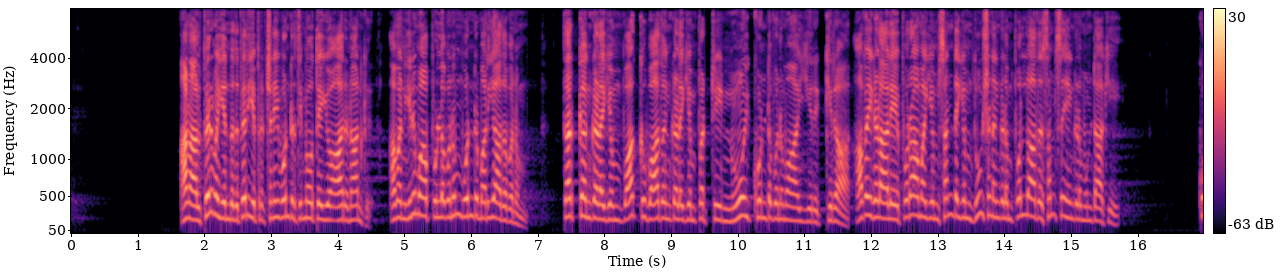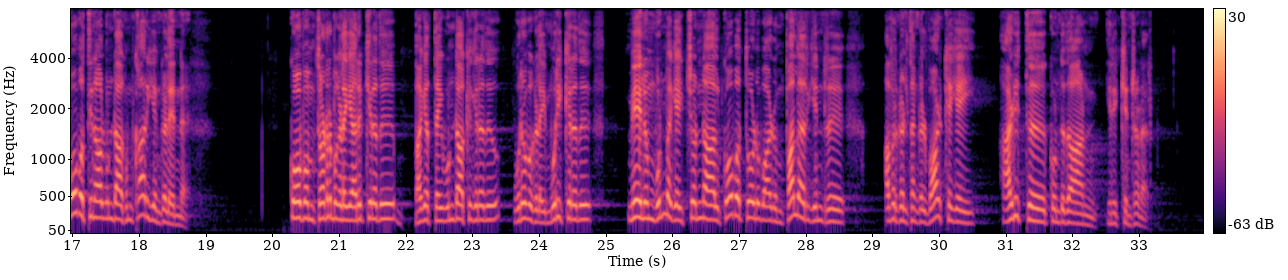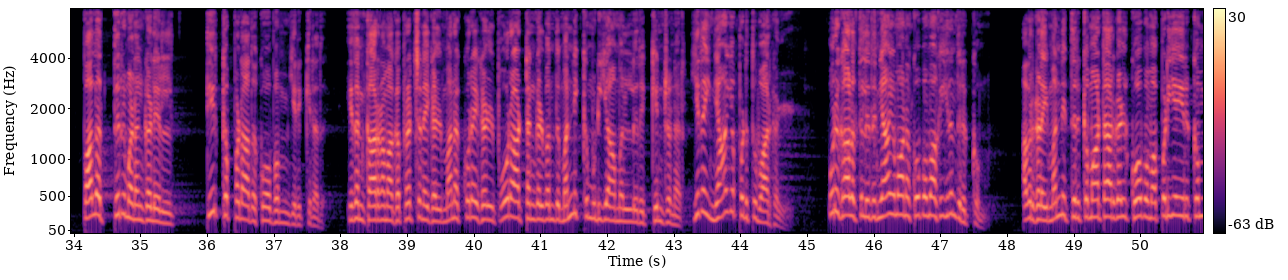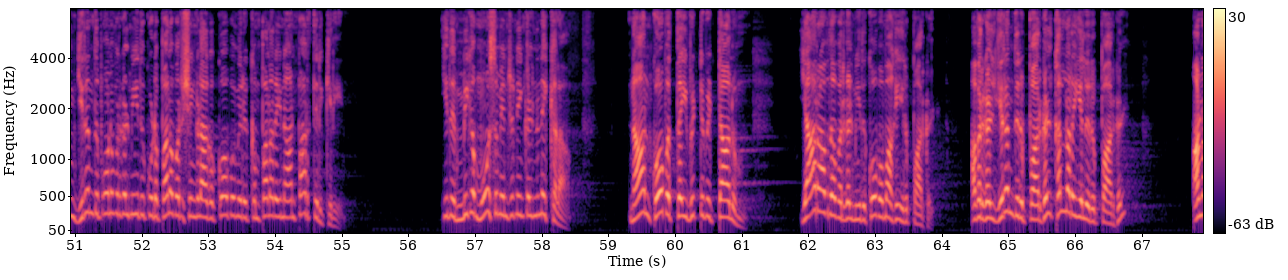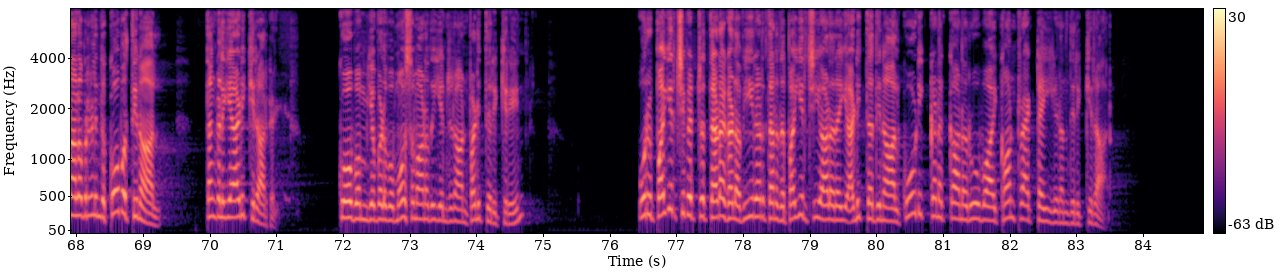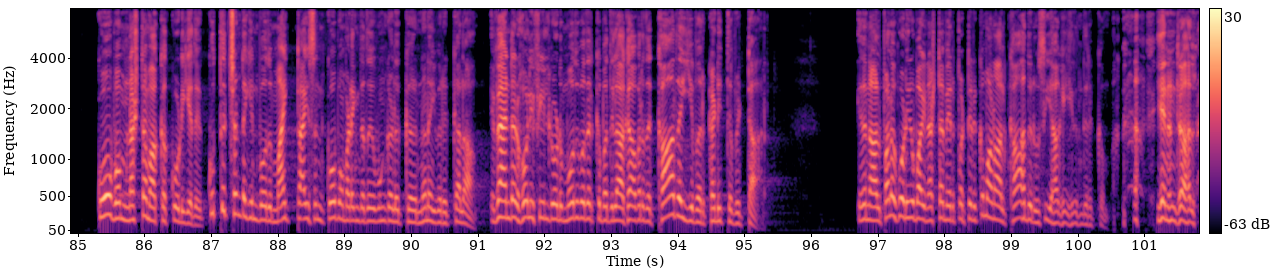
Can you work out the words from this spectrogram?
ஆனால் பெருமை என்பது பெரிய பிரச்சனை. ஒன்று திமோத்தேயோ ஆறு நான்கு. அவன் இருமாப்புள்ளவனும் ஒன்று மறியாதவனும் தர்க்கங்களையும் வாக்குவாதங்களையும் பற்றி நோய் கொண்டவனுமாயிருக்கிறார் அவைகளாலே பொறாமையும் சண்டையும் தூஷணங்களும் பொல்லாத சம்சயங்களும் உண்டாகி கோபத்தினால் உண்டாகும் காரியங்கள் என்ன? கோபம் தொடர்புகளை அறுக்கிறது பயத்தை உண்டாக்குகிறது உறவுகளை முறிக்கிறது. மேலும் உண்மையைச் சொன்னால் கோபத்தோடு வாழும் பலர் இன்று அவர்கள் தங்கள் வாழ்க்கையை அழித்து கொண்டுதான் இருக்கின்றனர். பல திருமணங்களில் தீர்க்கப்படாத கோபம் இருக்கிறது. இதன் காரணமாக பிரச்சனைகள் மனக்குறைகள் போராட்டங்கள் வந்து மன்னிக்க முடியாமல் இருக்கின்றனர். இதை நியாயப்படுத்துவார்கள். ஒரு காலத்தில் இது நியாயமான கோபமாக இருந்திருக்கும். அவர்களை மன்னித்திருக்க மாட்டார்கள். கோபம் அப்படியே இருக்கும். இறந்து போனவர்கள் மீது கூட பல வருஷங்களாக கோபம் இருக்கும் பலரை நான் பார்த்திருக்கிறேன். இது மிக மோசம் என்று நீங்கள் நினைக்கலாம். நான் கோபத்தை விட்டுவிட்டாலும் யாராவது அவர்கள் மீது கோபமாக இருப்பார்கள். அவர்கள் இறந்திருப்பார்கள் கல்லறையில் இருப்பார்கள். ஆனால் அவர்கள் இந்த கோபத்தினால் தங்களையே அழிக்கிறார்கள். கோபம் எவ்வளவு மோசமானது என்று நான் படித்திருக்கிறேன். ஒரு பயிற்சி பெற்ற தடகள வீரர் தனது பயிற்சியாளரை அடித்ததினால் கோடிக்கணக்கான ரூபாய் கான்ட்ராக்டை இழந்திருக்கிறார். கோபம் நஷ்டமாக்கக்கூடியது. குத்துச்சண்டையின் போது மைக் டைசன் கோபமடைந்தது உங்களுக்கு நினைவிருக்கலாம். இவாண்டர் ஹோலிஃபீல்டோடு மோதுவதற்கு பதிலாக அவரது காதை இவர் கடித்து விட்டார். இதனால் பல கோடி ரூபாய் நஷ்டம் ஏற்பட்டிருக்கும் ஆனால் காது ருசியாக இருந்திருக்கும். ஏனென்றால்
